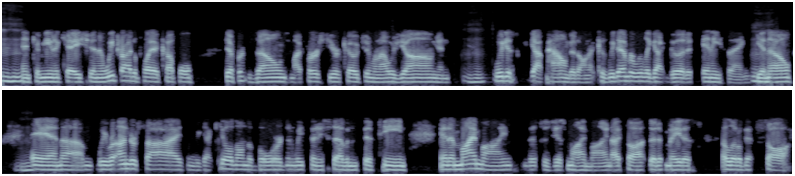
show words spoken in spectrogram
mm-hmm. and communication. And we tried to play a couple different zones my first year coaching when I was young, and mm-hmm. we just got pounded on it because we never really got good at anything, mm-hmm. you know. Mm-hmm. And um, we were undersized, and we got killed on the boards, and we finished seven and fifteen. And in my mind, this is just my mind, I thought that it made us a little bit soft.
